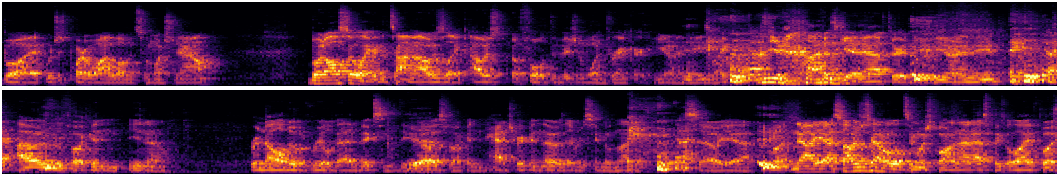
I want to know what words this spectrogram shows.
but which is part of why I love it so much now. But also, like at the time, I was like, I was a full Division One drinker. You know what I mean? Like, you know, I was getting after it, dude. You know what I mean? I was the fucking, you know, Ronaldo of real bad mixing, dude. Yeah. I was fucking hat tricking those every single night. so yeah, but no, yeah. So I was just having a little too much fun in that aspect of life. But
